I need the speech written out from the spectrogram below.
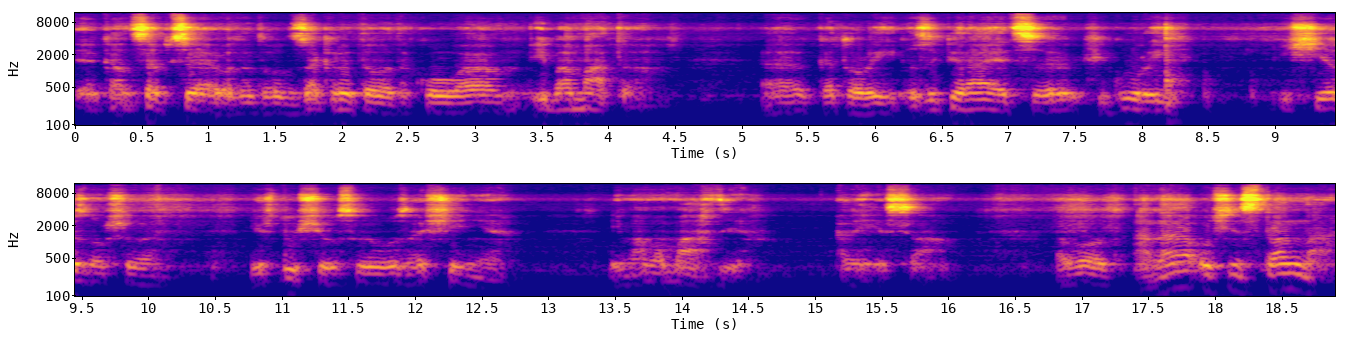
э, концепция вот этого закрытого такого имамата, э, который запирается фигурой исчезнувшего и ждущего своего возвращения имама Махди, алейхиссалам. Вот. Она очень странна.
